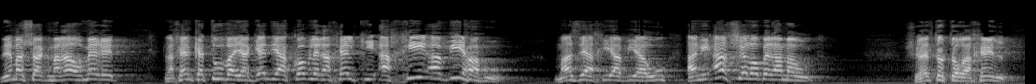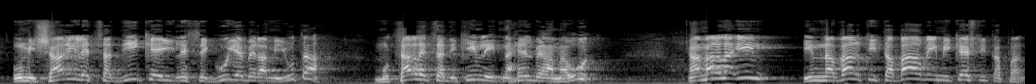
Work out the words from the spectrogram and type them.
זה מה שהגמרא אומרת, לכן כתוב, ויגד יעקב לרחל כי אחי אביה הוא. מה זה אחי אביה הוא? אני אח שלו ברמאות. שואלת אותו רחל, ומשארי לצדיקי לסגויה ברמיותא? מוצר לצדיקים להתנהל ברמאות? אמר לה אם, אם נברתי תבר ואם עיקש תטפל.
